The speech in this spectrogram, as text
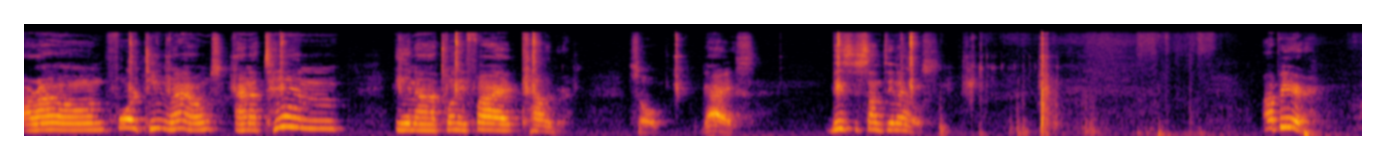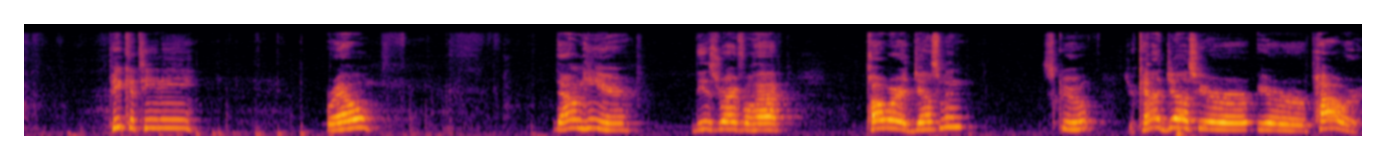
around 14 rounds and a 10 in a 25 caliber. So, guys, this is something else. Up here, Picatinny rail. Down here, this rifle had power adjustment screw. You can adjust your your power.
